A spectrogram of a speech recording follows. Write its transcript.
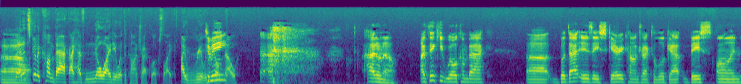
Uh, Bennett's going to come back. I have no idea what the contract looks like. I really don't me, know. Uh, I don't know. I think he will come back, uh, but that is a scary contract to look at based on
